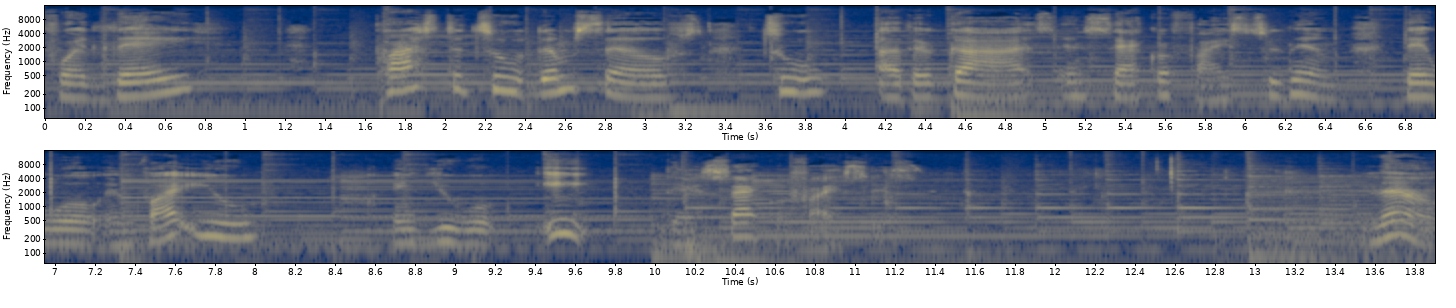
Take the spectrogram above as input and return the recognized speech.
for they prostitute themselves to other gods and sacrifice to them. They will invite you and you will eat their sacrifices. Now,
